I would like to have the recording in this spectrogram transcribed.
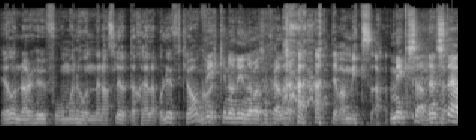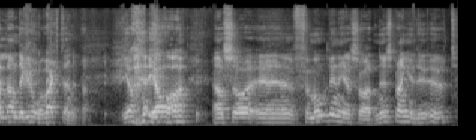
Jag undrar, hur får man hunden att sluta skälla på lyftkranar? Vilken av dina var som skällde? det var mixa. Mixa, den ställande gråvakten. Ja, ja alltså eh, förmodligen är det så att nu sprang du ut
